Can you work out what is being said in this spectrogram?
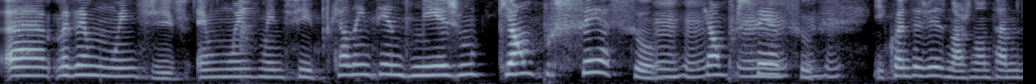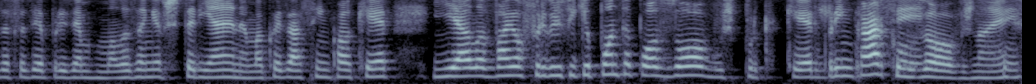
Ah, mas é muito giro, é muito, muito giro, porque ela entende mesmo que há um processo, Uhum, que há um uhum, processo. uhum. E quantas vezes nós não estamos a fazer, por exemplo, uma lasanha vegetariana, uma coisa assim qualquer, e ela vai ao frigorífico e aponta para os ovos porque quer brincar com Sim, os ovos, não é? Sim.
